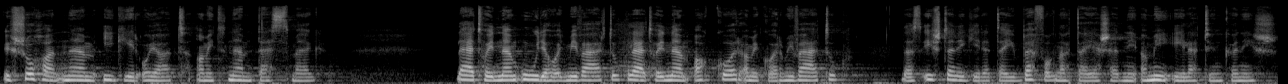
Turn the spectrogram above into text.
Ő soha nem ígér olyat, amit nem tesz meg. Lehet, hogy nem úgy, ahogy mi vártuk, lehet, hogy nem akkor, amikor mi váltuk, de az Isten ígéretei be fognak teljesedni a mi életünkön is.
